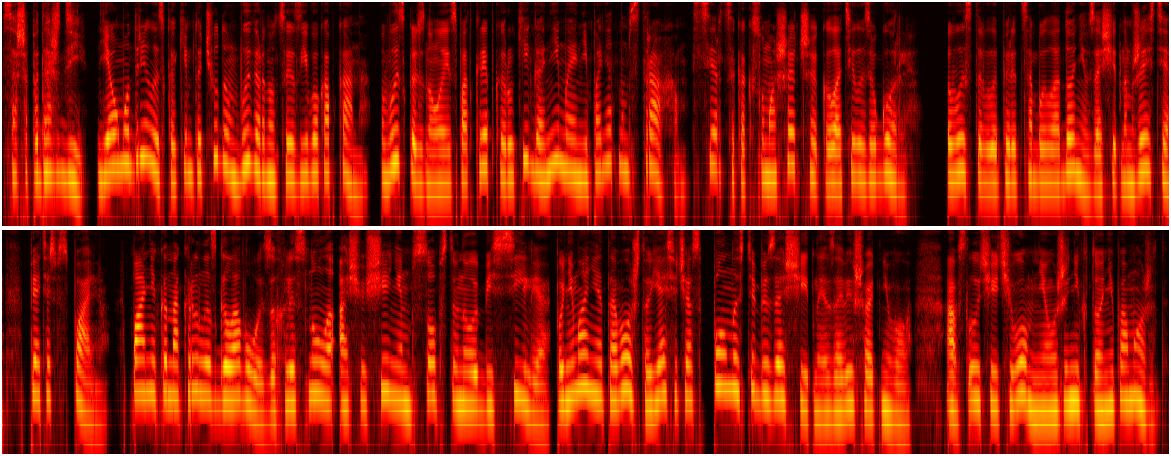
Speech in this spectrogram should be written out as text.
«Саша, подожди!» Я умудрилась каким-то чудом вывернуться из его капкана. Выскользнула из-под крепкой руки, гонимая непонятным страхом. Сердце, как сумасшедшее, колотилось в горле. Выставила перед собой ладони в защитном жесте, пятясь в спальню. Паника накрыла с головой, захлестнула ощущением собственного бессилия, понимание того, что я сейчас полностью беззащитна и завишу от него, а в случае чего мне уже никто не поможет.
